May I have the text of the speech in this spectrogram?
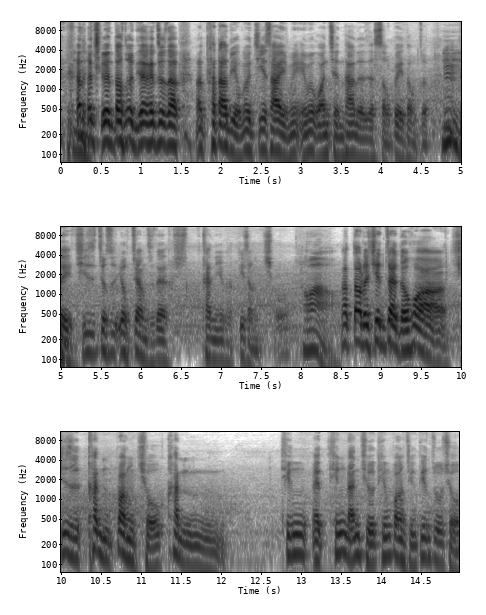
看到球员动作，你大概知道啊，他到底有没有接杀，有没有有没有完成他的手背动作。嗯。对，其实就是用这样子在。看一一场球，哇！那到了现在的话，其实看棒球、看听呃听篮球、听棒球、听足球，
